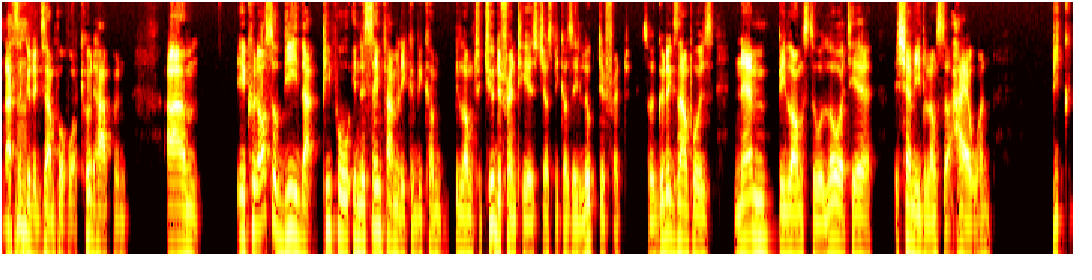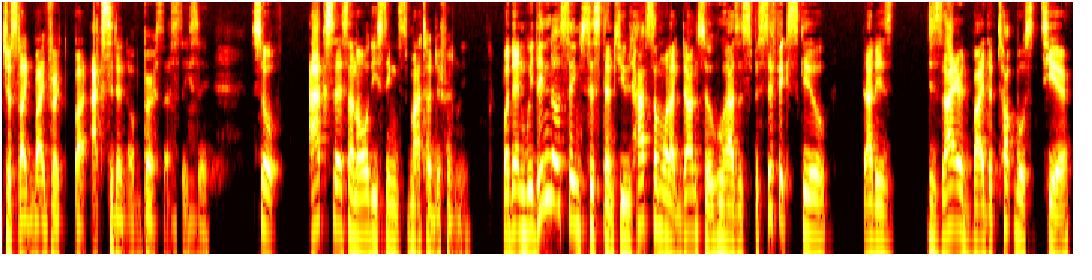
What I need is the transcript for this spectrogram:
That's mm-hmm. a good example of what could happen. Um, it could also be that people in the same family could become belong to two different tiers just because they look different. So a good example is Nem belongs to a lower tier, Esheme belongs to a higher one. be, just like by vir- by accident of birth, as they mm-hmm. say. So access and all these things matter differently. But then within those same systems, you have someone like Danso who has a specific skill that is desired by the topmost tier.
